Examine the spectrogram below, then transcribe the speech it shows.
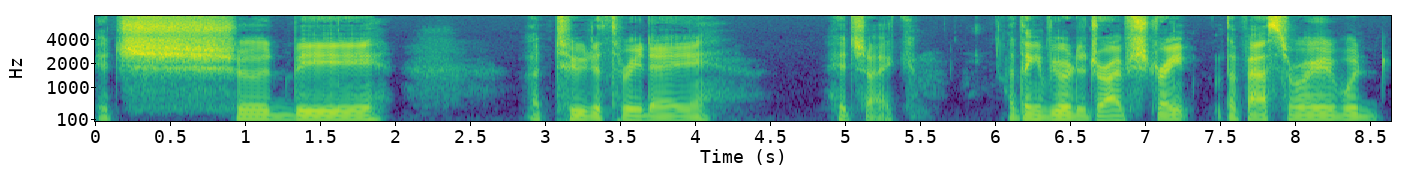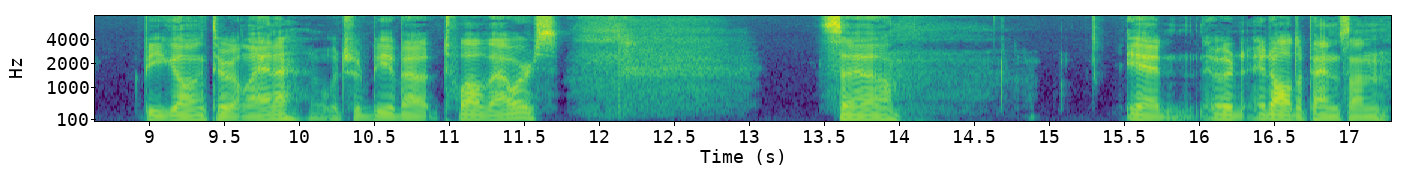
it should be a two to three day hitchhike. I think if you were to drive straight, the faster way would be going through Atlanta, which would be about 12 hours. So, yeah, it, would, it all depends on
